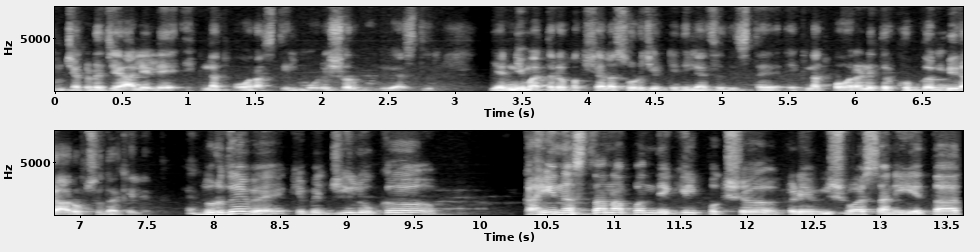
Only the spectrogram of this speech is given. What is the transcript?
तुमच्याकडे जे आलेले एकनाथ पवार असतील मोरेश्वर भोंगवे असतील यांनी मात्र पक्षाला सोडचिठ्ठी दिल्याचं दिसतंय. एकनाथ पवारांनी तर खूप गंभीर आरोप सुद्धा केले दुर्दैव आहे की जी लोक काही नसताना पण देखील पक्षकडे विश्वासाने येतात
